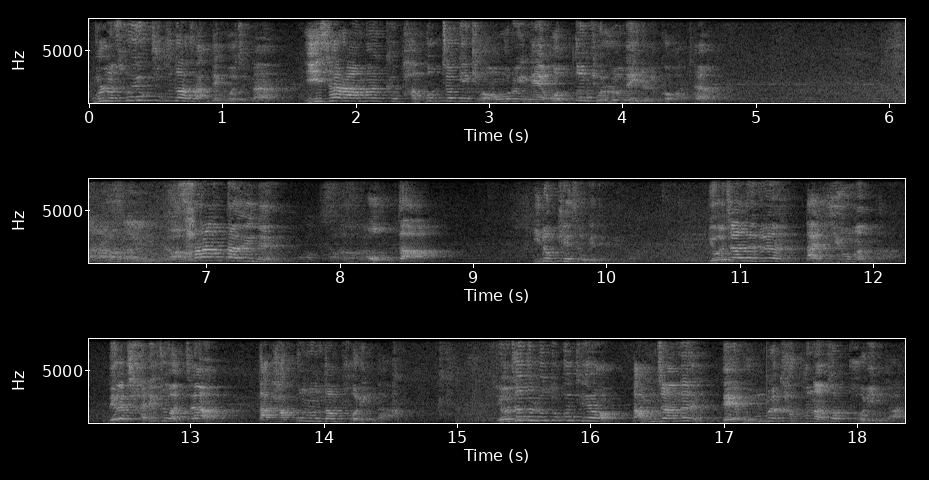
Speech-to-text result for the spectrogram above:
물론 소욕 주고 나서 안 된 거지만 이 사람은 그 반복적인 경험으로 인해 어떤 결론에 이를 것 같아요? 사랑 따위는 없다. 이렇게 해석이 거야. 여자들은 날 이용한다. 내가 잘해줘봤자 나 갖고 논다면 버린다. 여자들도 똑같아요. 남자는 내 몸을 갖고 나서 버린다.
